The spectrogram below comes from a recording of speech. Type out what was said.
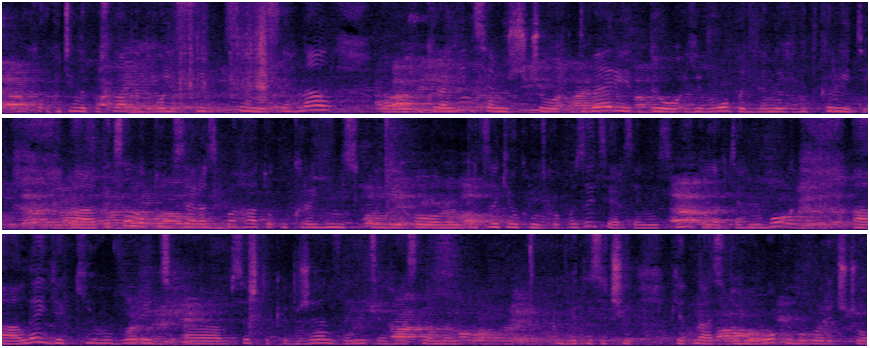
х- хотіли послати доволі сильний сигнал е, українцям, що двері до Європи для них відкриті. Е, Так само тут зараз багато української о, представників української опозиції Арсеній Смік, Олег Тягнебок, але які говорять е, все ж таки вже здається гаслами 2015 року. Говорять, що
